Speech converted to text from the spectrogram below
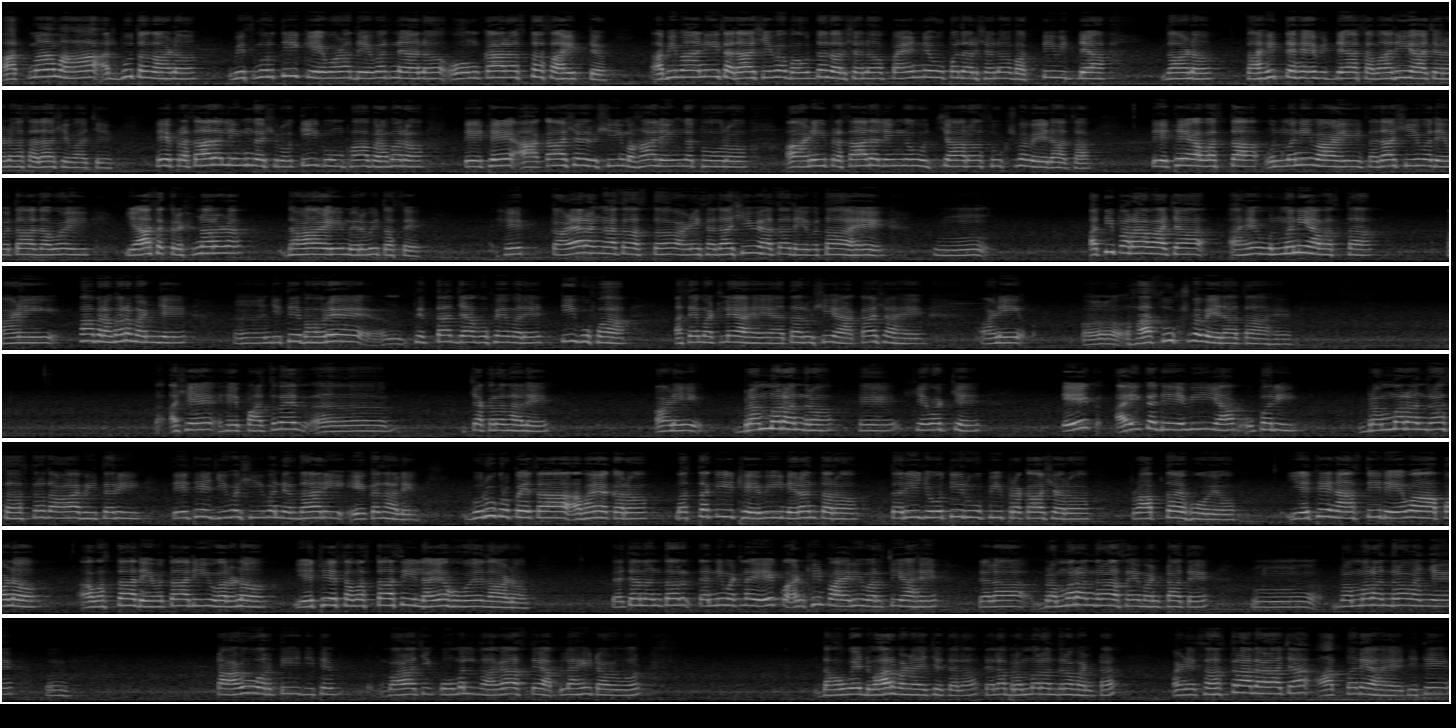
आत्मा महा अद्भुत जाण विस्मृती केवळ देवज्ञान ओंकारस्थ साहित्य अभिमानी सदाशिव बौद्ध दर्शन पैन्य उपदर्शन भक्तिविद्या जाणं साहित्य हे विद्या समाधी आचरण सदाशिवाचे. हे प्रसादलिंग श्रोती गुंफा भ्रमर तेथे आकाश ऋषी महालिंग थोर आणि प्रसादलिंग उच्चार सूक्ष्म वेदाचा. तेथे अवस्था उन्मनी वाळी सदाशिव देवता जवळी यास कृष्णरण धळाळी मिरवित असे. हे काळ्या रंगाचं असतं आणि सदाशिव ह्याचा देवता आहे. अतिपरावाच्या आहे उन्मनी अवस्था. आणि हा भ्रमर म्हणजे जिथे भवरे फिरतात ज्या गुफेमध्ये ती गुफा असे म्हटले आहे. याचा ऋषी आकाश आहे आणि हा सूक्ष्म वेदाचा आहे. असे हे पाचवे चक्र झाले. आणि ब्रह्मरंध्र हे शेवटचे. एक ऐक देवी या उपरी ब्रह्मरंध्र सहस्त्रदाळा भीतरी तेथे जीवशिव निर्धारी एक झाले. गुरुकृपेचा अभय कर मस्तकी ठेवी निरंतर तरी ज्योतिरूपी प्रकाशर प्राप्त होय. येथे नास्ती देव आपण अवस्था देवतादी वर्ण येथे समस्तासी लय होय जाण. त्याच्यानंतर त्यांनी म्हटलं एक आणखीन पायरी वरती आहे त्याला ब्रह्मरंध्र असे म्हणतात ते. ब्रह्मरंध्र म्हणजे टाळूवरती जिथे बाळाची कोमल जागा असते आपल्याही टाळूवर दहावे द्वार म्हणायचे त्याला त्याला ब्रह्मरंध्र म्हणतात. आणि सहस्त्रादळाच्या आतमध्ये आहे जिथे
